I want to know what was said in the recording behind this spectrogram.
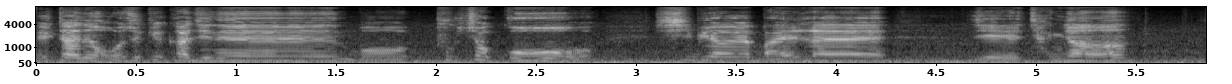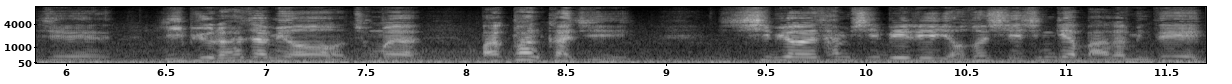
일단은 어저께까지는 뭐푹 쉬었고 12월 말날 이제 작년 이제 리뷰를 하자면 정말 막판까지 12월 31일 6시에 신계약 마감인데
